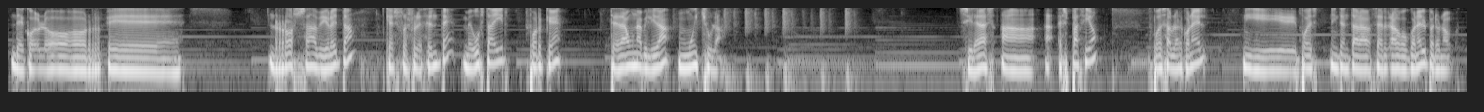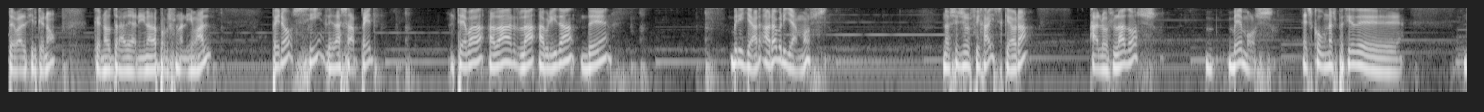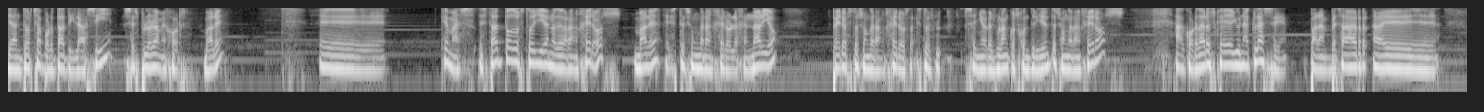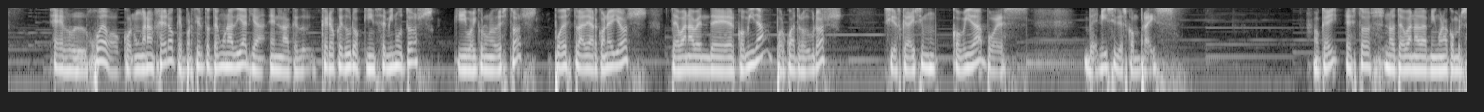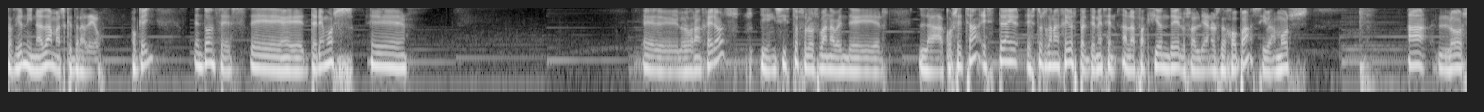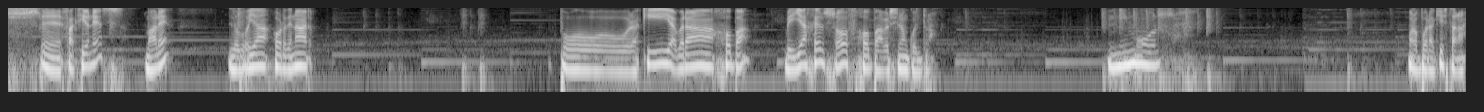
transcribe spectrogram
de color eh, rosa, violeta, que es fosforescente. Me gusta ir porque te da una habilidad muy chula. Si le das a, espacio, puedes hablar con él y puedes intentar hacer algo con él, pero no te va a decir que no, que no tradea ni nada porque es un animal. Pero si le das a pet, te va a dar la habilidad de brillar. Ahora brillamos. No sé si os fijáis que ahora a los lados vemos, es como una especie de, de antorcha portátil. Así se explora mejor, ¿vale? Eh, ¿Qué más? Está todo esto lleno de granjeros, ¿vale? Este es un granjero legendario, pero estos son granjeros, estos señores blancos con tridentes son granjeros. Acordaros que hay una clase para empezar eh, el juego con un granjero, que por cierto tengo una diaria en la que creo que duro 15 minutos y voy con uno de estos puedes tradear con ellos, te van a vender comida por 4 duros. Si os quedáis sin comida, pues venís y les compráis. ¿Ok? Estos no te van a dar ninguna conversación ni nada más que tradeo. ¿Ok? Entonces, eh, tenemos eh, eh, los granjeros. E insisto, solo os van a vender la cosecha. Este, estos granjeros pertenecen a la facción de los aldeanos de Jopa. Si vamos a los eh, facciones, ¿vale? Lo voy a ordenar por aquí. Habrá Jopa, Villagers of Jopa, a ver si lo encuentro. Nimur. Bueno, por aquí estará.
